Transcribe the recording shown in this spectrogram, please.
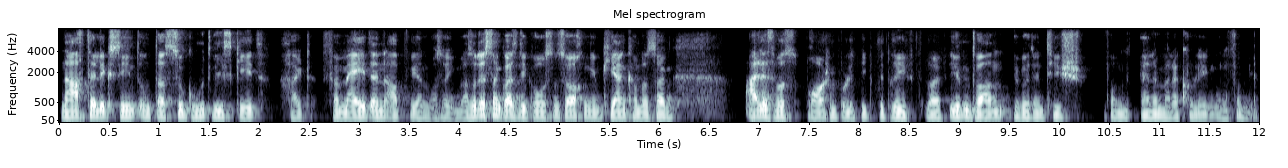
nachteilig sind und das so gut wie es geht halt vermeiden, abwehren, was auch immer. Also das sind quasi die großen Sachen. Im Kern kann man sagen, alles, was Branchenpolitik betrifft, läuft irgendwann über den Tisch von einem meiner Kollegen oder von mir.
